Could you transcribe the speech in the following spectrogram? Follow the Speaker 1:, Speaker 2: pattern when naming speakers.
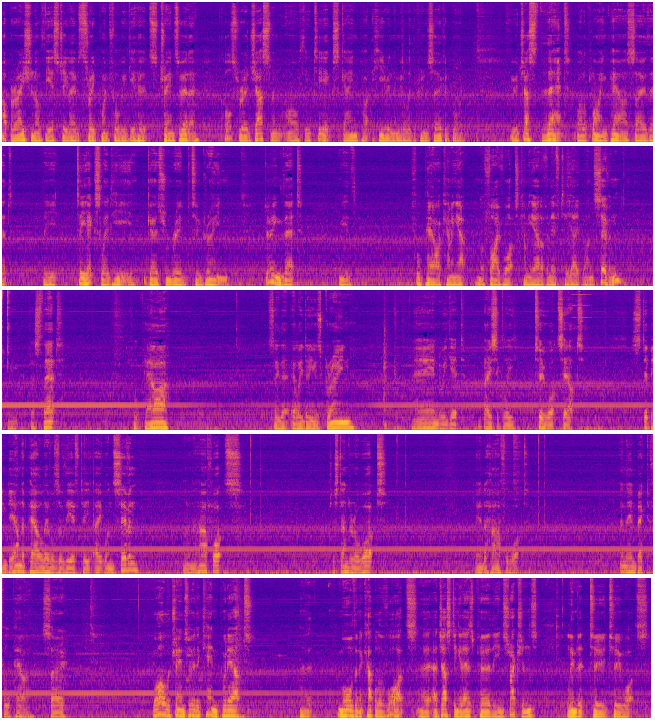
Speaker 1: Operation of the SG Labs 3.4 GHz transverter calls for adjustment of the TX gain pot here in the middle of the printed circuit board. You adjust that while applying power so that the TX LED here goes from red to green. Doing that with full power coming out, the 5 watts coming out of an FT817. We adjust that, full power, see that LED is green. And we get basically 2 watts out. Stepping down the power levels of the FT817 one and a half watts. Just under a watt down to half a watt. And then back to full power. So while the transverter can put out uh, more than a couple of watts, uh, adjusting it as per the instructions, limit it to 2 watts.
